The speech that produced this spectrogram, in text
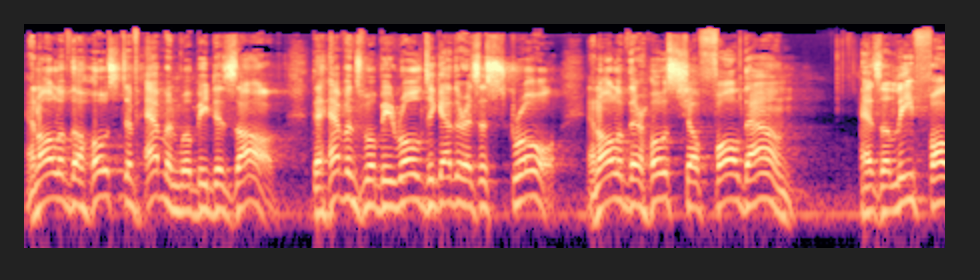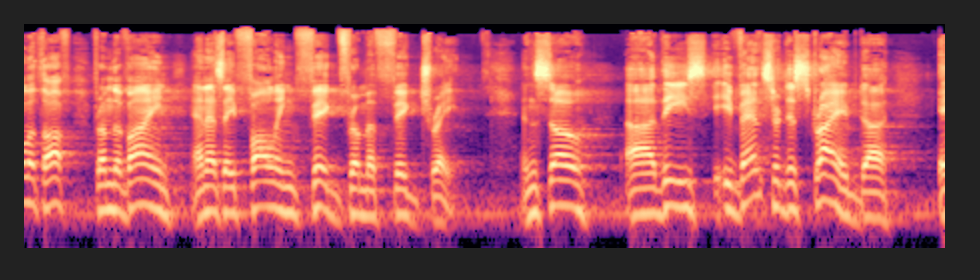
and all of the host of heaven will be dissolved. The heavens will be rolled together as a scroll, and all of their hosts shall fall down as a leaf falleth off from the vine, and as a falling fig from a fig tree. And so uh, these events are described uh, a,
